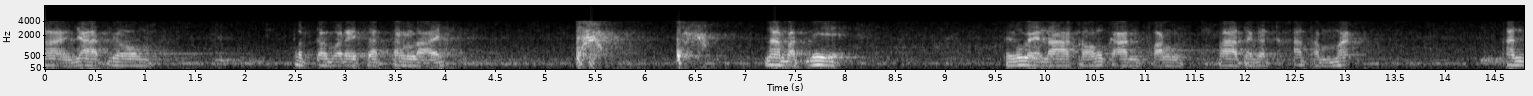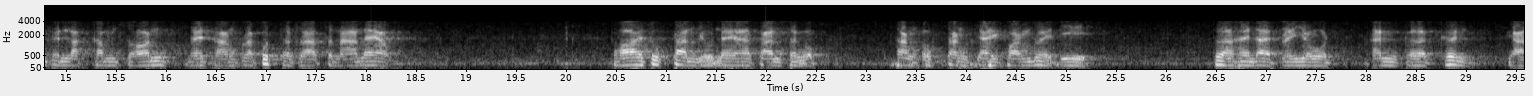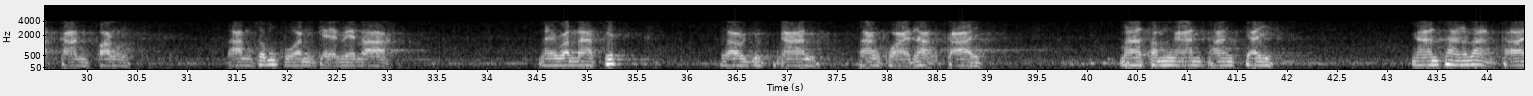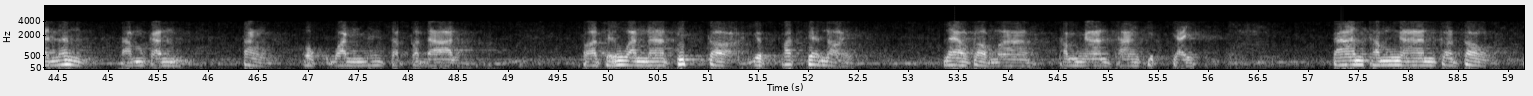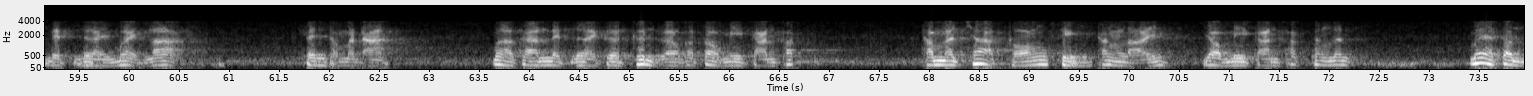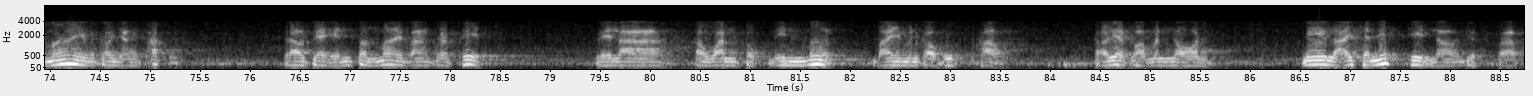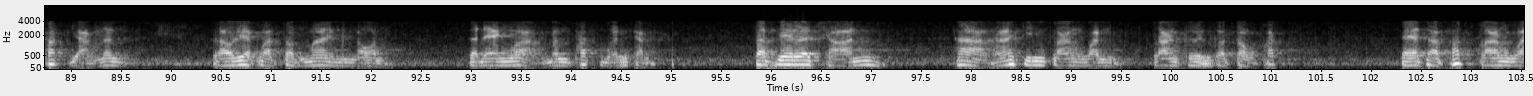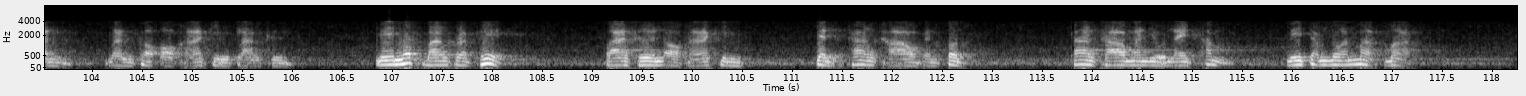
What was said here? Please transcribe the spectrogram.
อาญาติโยมพุทธบริษัททั้งหลายหน้าบัดนี้ ถึงเวลาของการฟังปาตกถาธรรมะ อันเป็นหลักคำสอนในทางพระพุทธศาสนาแล้ว ขอให้ทุกท่านอยู่ในอาการสงบ ตั้งอกตั้งใจฟังด้วยดี เพื่อให้ได้ประโยชน์อันเกิดขึ้น จากการฟังตามสมควรแก่เวลา ในวันอาทิตย์ เราหยุดงานทางฝ่ายร่างกาย มาทำงานทางใจ งานทางร่างกายนั้นทำกันตั้งหกวันในสัปดาห์พอถึงวันอาทิตย์ก็หยุดพักเสียหน่อย แล้วก็มาทำงานทางจิตใจ การทำงานก็ต้อง เหน็ดเหนื่อยเมื่อยล้าเป็นธรรมดา เมื่อการเหน็ดเหนื่อยเกิดขึ้นเราก็ต้องมีการพัก ธรรมชาติของสิ่งทั้งหลาย ย่อมมีการพักทั้งนั้น แม่ต้นไม้มันก็ยังพัก เราจะเห็นต้นไม้บางประเภท เวลาตะวันตกดินมืดใบมันก็หุบเข้าเราเรียกว่ามันนอน มีหลายชนิดที่นอนหยุดพักอย่างนั้น เราเรียกว่าต้นไม้มันนอน แสดงว่ามันพักเหมือนกัน สัตว์เดรัจฉาน ถ้าหากินกลางวัน กลางคืนก็ต้องพัก แต่ถ้าพักกลางวันมันก็ออกหากินกลางคืน มีนกบางประเภท กลางคืนออกหากิน เช่นข้างคาวเป็นต้น ข้างคาวมันอยู่ในถ้ำ มีจำนวนมากมาก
